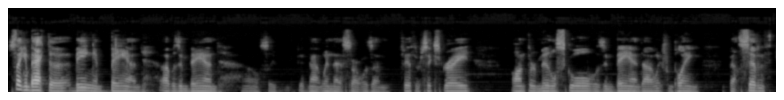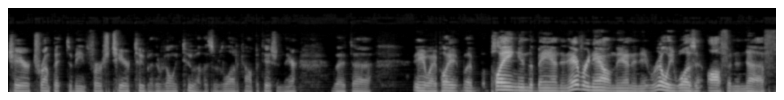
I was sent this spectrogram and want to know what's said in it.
Just thinking back to being in band. I was in band. I'll see, did not when that start was on fifth or sixth grade, on through middle school. Was in band. I went from playing about seventh chair trumpet to being first chair tuba. There was only two of us. There was a lot of competition there, but uh, anyway, play, playing in the band, and every now and then, and it really wasn't often enough.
